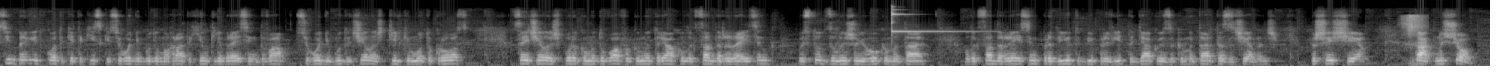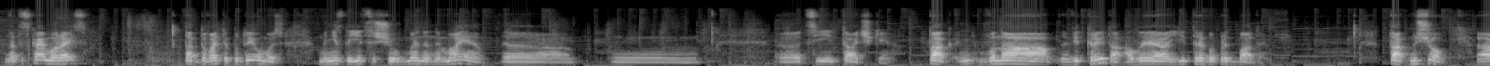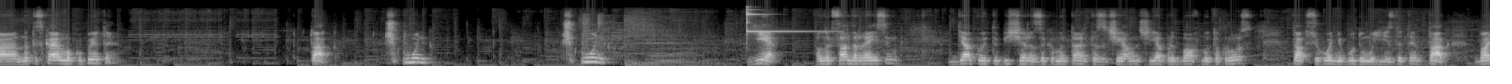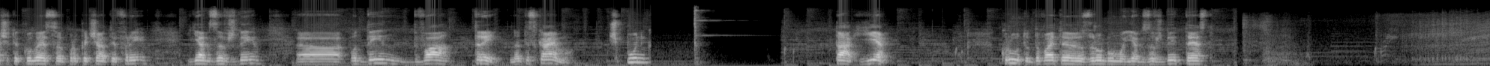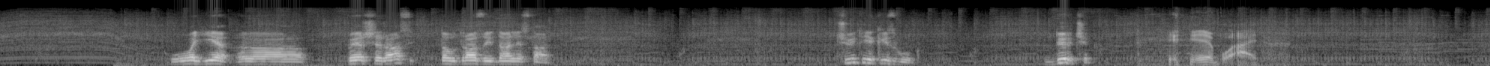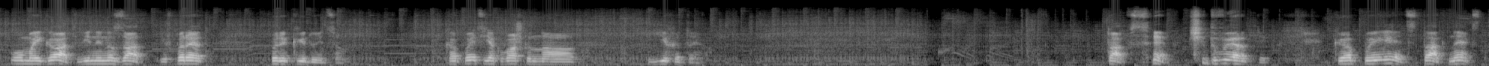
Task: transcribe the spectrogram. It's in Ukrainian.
Всім привіт, котики та кіски. Сьогодні будемо грати Hill Climb Racing 2. Сьогодні буде челендж тільки мотокрос. Цей челендж порекомендував у коментарях Олександр Рейсінг. Ось тут залишу його коментар. Олександр Рейсінг, передаю тобі привіт та дякую за коментар та за челендж. Пиши ще. Так, ну що, натискаємо рейс. Так, давайте подивимось. Мені здається, що в мене немає. Е- цієї тачки. Так, вона відкрита, але її треба придбати. Так, ну що, е, натискаємо купити. Так. Чпуньк. Чпуньк. Є. Олександр Рейсінг. Дякую тобі ще раз за коментар та за челендж. Я придбав мотокрос. Так, сьогодні будемо їздити. Так, бачите, колеса прокачати фри. Як завжди. Е, Один, два, три. Натискаємо. Чпуньк. Так, є. Круто. Давайте зробимо, як завжди, тест. О, є. Е, перший раз та одразу ідеальний старт. Чуєте який звук? Дирчик. boy. О май гад, він і назад, і вперед перекидується. Капець, як важко на їхати. Так, все. Четвертий. Капець. Так, next.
